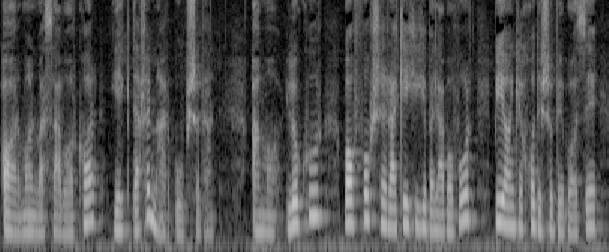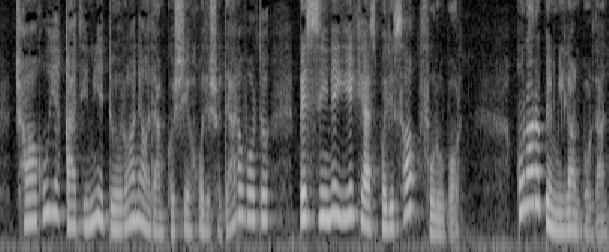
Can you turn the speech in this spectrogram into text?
آرمان و سوارکار یک دفعه مرعوب شدند. اما لوکور با فخش رکیکی که به لب آورد بی آن که خودش رو ببازه چاقوی قدیمی دوران آدمکشی خودش رو در آورد و به سینه یکی از پلیس ها فرو برد. اونا رو به میلان بردن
